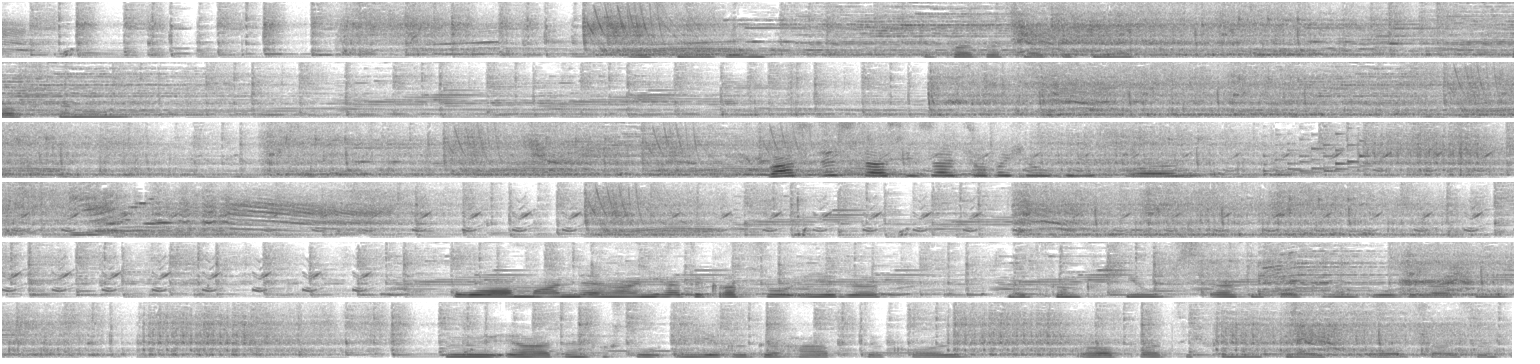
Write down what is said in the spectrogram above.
Ist mein Ding? Die Piper schmeckt ich nicht. Kopfstimmung. Was ist das? Ihr seid so richtig gut. Oh Mann, der Nani hatte gerade so Ehre mit 5 Cubes. Er hat mich einfach in Ruhe gelassen. Er hat einfach so Ehre gehabt, der Colt. Er opfert sich für mich nicht. Oh, scheiße.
